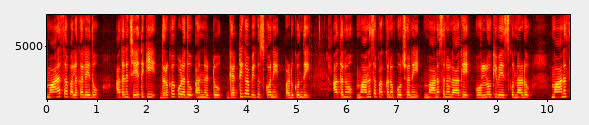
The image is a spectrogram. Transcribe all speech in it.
మానస పలకలేదు. అతని చేతికి దొరకకూడదు అన్నట్టు గట్టిగా బిగుసుకొని పడుకుంది. అతను మానస పక్కన కూర్చొని మానసను లాగి ఒళ్ళోకి వేసుకున్నాడు. మానస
